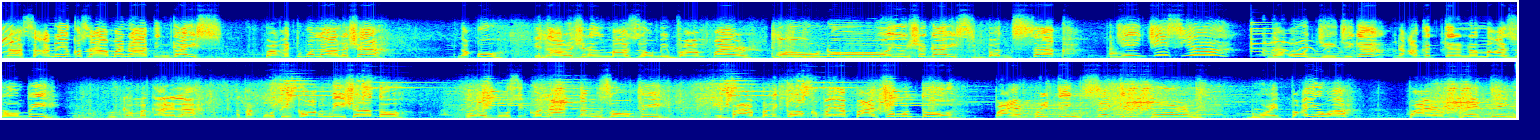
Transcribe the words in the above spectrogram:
Nasaan na yung kasama natin guys? Bakit wala na siya? Naku, tinalo siya ng mga zombie vampire! Oh no! Ayun siya guys! Bagsak! GG siya! Naku, GG nga! Nakagat ka na ng mga zombie! Huwag kang mag-alala! Tatapusin ko ang mission na to! Uubusin ko lahat ng zombie! Ibabalik ko ang kapayapaan sa mundo! Fire breathing second form! Buhay pa kayo ah! Fire breathing!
